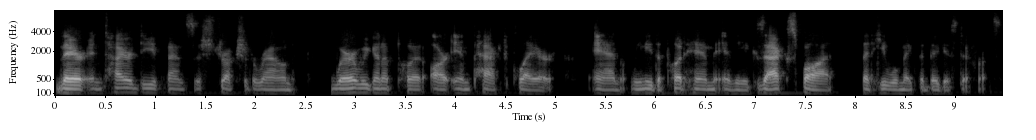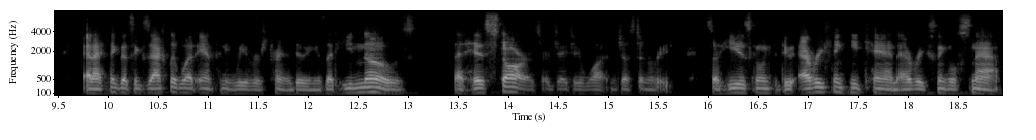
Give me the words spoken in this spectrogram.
Their entire defense is structured around where are we going to put our impact player, and we need to put him in the exact spot that he will make the biggest difference. And I think that's exactly what Anthony Weaver is trying to doing is that he knows that his stars are JJ Watt and Justin Reid. So he is going to do everything he can every single snap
